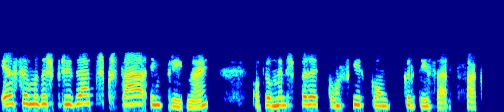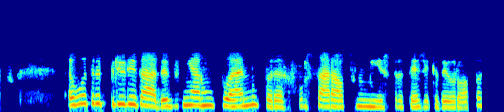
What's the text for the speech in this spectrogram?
essa é uma das prioridades que está em perigo, não é? Ou pelo menos para conseguir concretizar, de facto. A outra prioridade é desenhar um plano para reforçar a autonomia estratégica da Europa,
